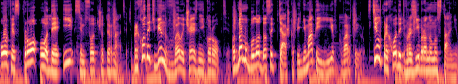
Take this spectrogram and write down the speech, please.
Office Pro ODI 714. Приходить він в величезній коробці. Одному було досить тяжко піднімати її в квартиру. Стіл приходить в розібраному стані.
